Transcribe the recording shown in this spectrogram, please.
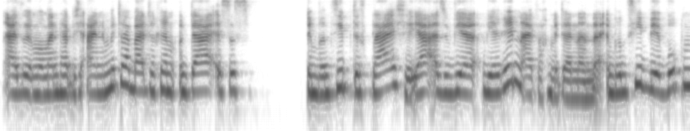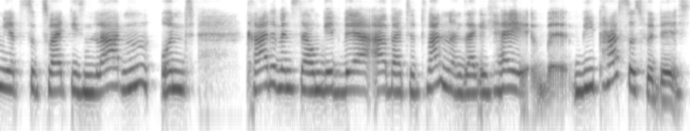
also im Moment habe ich eine Mitarbeiterin und da ist es im Prinzip das Gleiche, ja. Also wir, wir reden einfach miteinander. Im Prinzip, wir wuppen jetzt zu zweit diesen Laden und gerade wenn es darum geht, wer arbeitet wann, dann sage ich, hey, wie passt das für dich?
